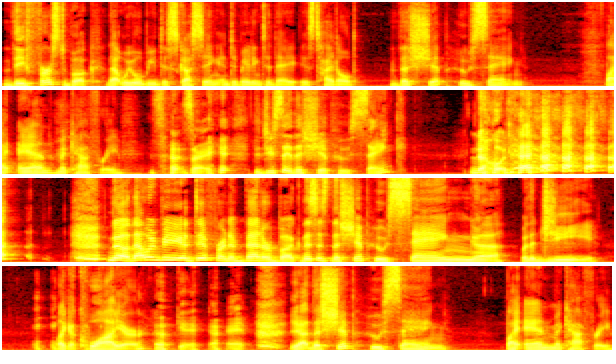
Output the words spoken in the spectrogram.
The first book that we will be discussing and debating today is titled The Ship Who Sang by Anne McCaffrey. Sorry, did you say The Ship Who Sank? No. No, that would be a different and better book. This is The Ship Who Sang uh, with a G, like a choir. okay, all right. Yeah, The Ship Who Sang by Anne McCaffrey.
